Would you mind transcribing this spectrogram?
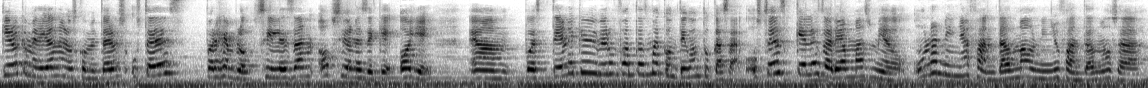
quiero que me digan en los comentarios, ustedes, por ejemplo, si les dan opciones de que, oye, em, pues tiene que vivir un fantasma contigo en tu casa, ¿ustedes qué les daría más miedo? ¿Una niña fantasma o un niño fantasma? O sea,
